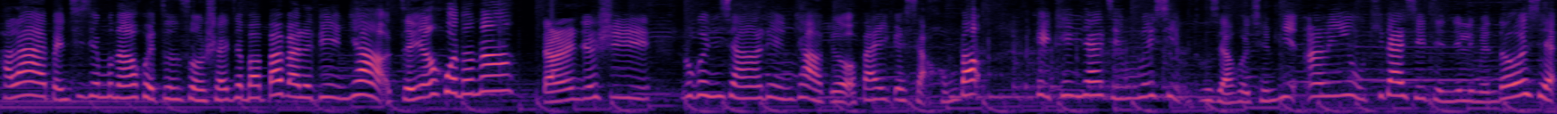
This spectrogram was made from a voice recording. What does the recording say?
好啦本期节目呢会赠送摔跤吧爸爸的电影票，怎样获得呢？当然就是如果你想要电影票，给我发一个小红包，可以添加节目微信“兔小慧全拼二零一五 T 大写”，简介里面都有写。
